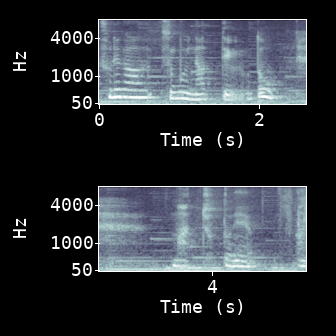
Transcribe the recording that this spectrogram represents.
それがすごいなっていうのとまあちょっとねあの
